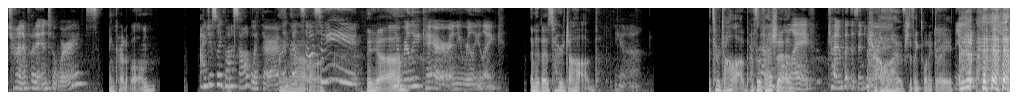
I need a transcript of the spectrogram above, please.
Trying to put it into words? Incredible. I just like want to sob with her. I Like, that's so sweet. Yeah. you really care and you really like, and it is her job. yeah. It's her job, her I spent profession. My whole life trying to put this into. Her whole life. She's like 23. Yeah.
